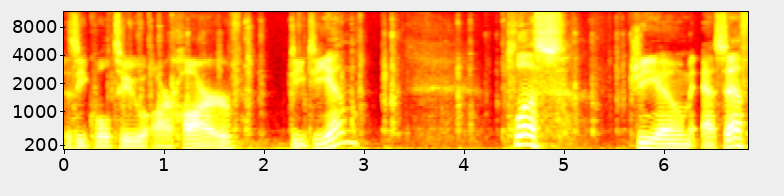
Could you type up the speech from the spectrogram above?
is equal to our harv DTM plus geom SF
